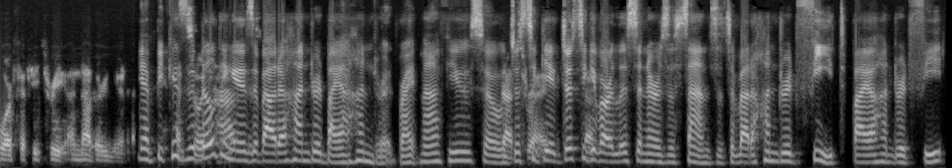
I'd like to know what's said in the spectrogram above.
Floor 53, another unit. Yeah, because and the so building is this... about 100 by 100, right, Matthew? So That's just to right. give just to That's... give our listeners a sense, it's about 100 feet by 100 feet,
